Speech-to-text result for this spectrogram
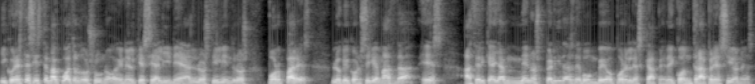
Y con este sistema 421, en el que se alinean los cilindros por pares, lo que consigue Mazda es hacer que haya menos pérdidas de bombeo por el escape, de contrapresiones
